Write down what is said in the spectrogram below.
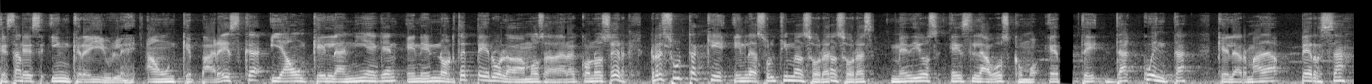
Esta es increíble, aunque parezca y aunque la nieguen en el norte, pero la vamos a dar a conocer. Resulta que en las últimas horas, medios eslavos como RT da cuenta que la armada persa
